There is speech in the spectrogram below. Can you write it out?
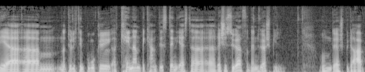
der ähm, natürlich den Pumuckl-Kennern bekannt ist, denn er ist der äh, Regisseur von den Hörspielen. Und er spielt da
